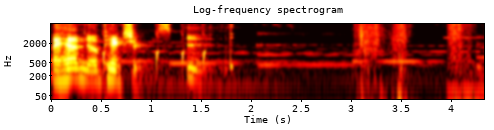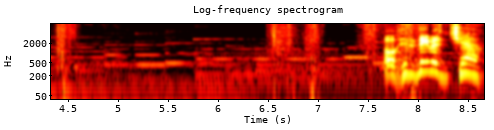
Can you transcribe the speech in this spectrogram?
I have no pictures. Oh, his name is Jeff.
